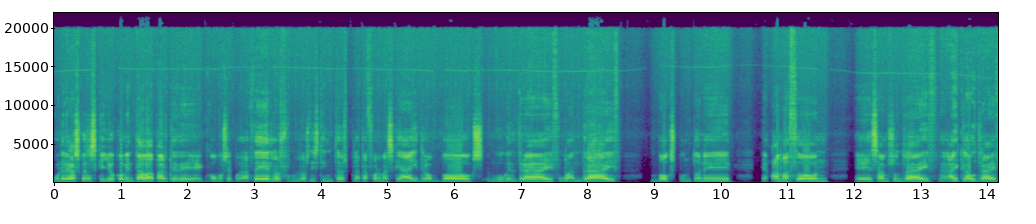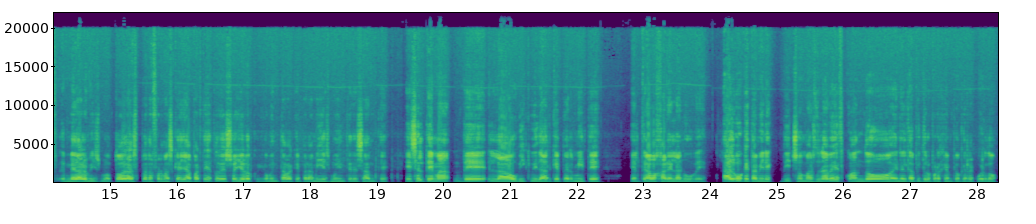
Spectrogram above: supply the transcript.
una de las cosas que yo comentaba, aparte de cómo se puede hacer, los, los distintas plataformas que hay, Dropbox, Google Drive, OneDrive, Box.net, Amazon, eh, Samsung Drive, iCloud Drive, me da lo mismo. Todas las plataformas que hay, aparte de todo eso, yo lo que comentaba que para mí es muy interesante es el tema de la ubicuidad que permite el trabajar en la nube. Algo que también he dicho más de una vez cuando en el capítulo, por ejemplo, que recuerdo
